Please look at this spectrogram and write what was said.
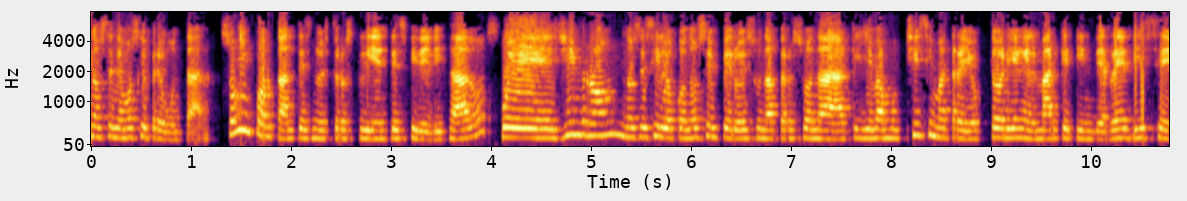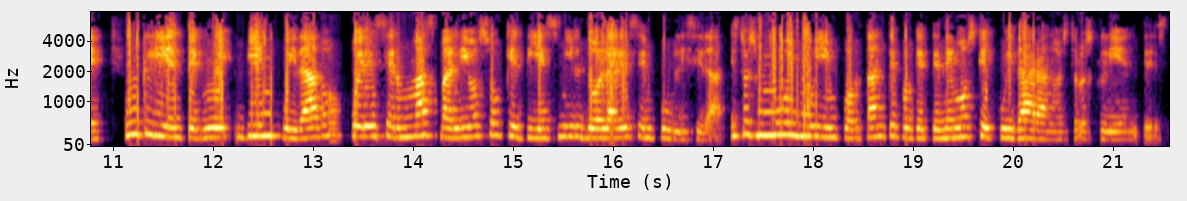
nos tenemos que preguntar, ¿son importantes nuestros clientes fidelizados? Pues Jim Rohn, no sé si lo conocen, pero es una persona que lleva muchísima trayectoria en el marketing de red, dice, un cliente bien cuidado puede ser más valioso que 10 mil dólares en publicidad. Esto es muy, muy importante porque tenemos que cuidar a nuestros clientes.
